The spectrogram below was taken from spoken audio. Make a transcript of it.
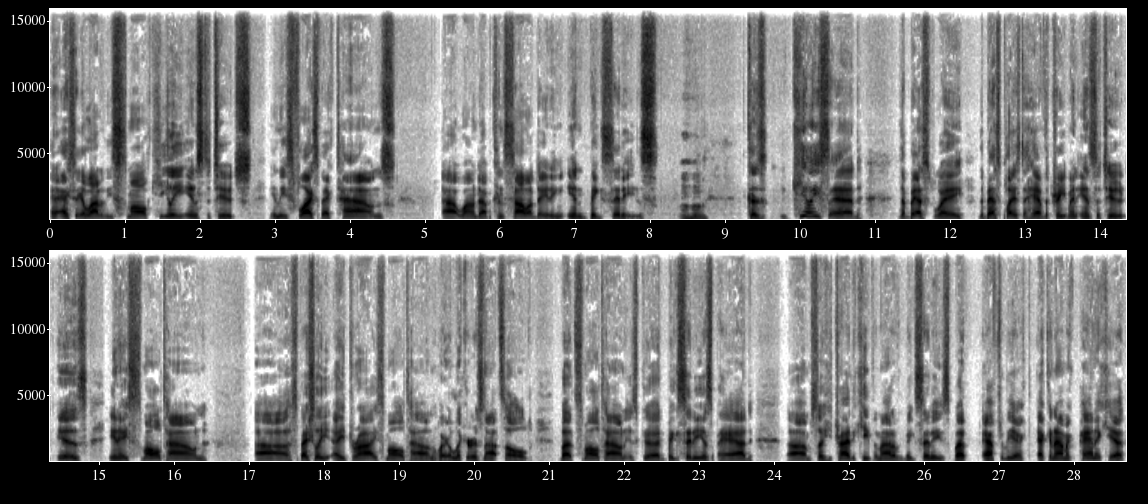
And actually, a lot of these small Keeley institutes in these fly speck towns uh, wound up consolidating in big cities. Because mm-hmm. Keeley said, the best way, the best place to have the treatment institute is in a small town, uh, especially a dry small town where liquor is not sold. But small town is good, big city is bad. Um, so he tried to keep them out of the big cities. But after the economic panic hit,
